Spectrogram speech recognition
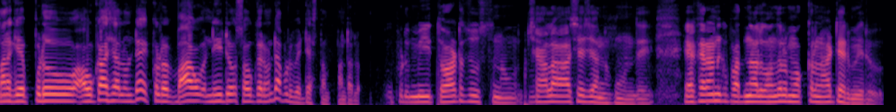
మనకి ఎప్పుడు అవకాశాలు ఉంటే ఇక్కడ బాగా నీట్ సౌకర్యం ఉంటే అప్పుడు పెట్టేస్తాం పంటలు. ఇప్పుడు మీ తోట చూస్తున్నాం. చాలా ఆశాజనకం ఉంది. ఎకరానికి పద్నాలుగు వందల మొక్కలు నాటారు మీరు.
